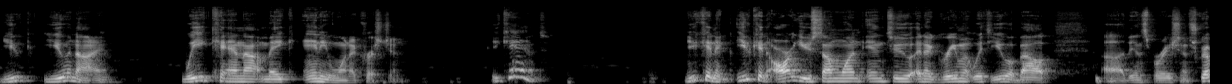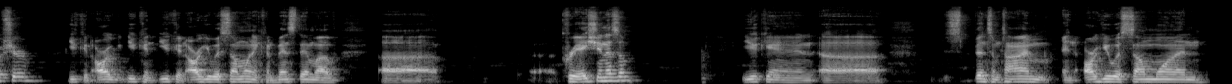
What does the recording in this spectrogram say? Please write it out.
You you and I, we cannot make anyone a Christian. You can't. You can you can argue someone into an agreement with you about uh, the inspiration of Scripture. You can argue you can you can argue with someone and convince them of uh, uh, creationism you can uh, spend some time and argue with someone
